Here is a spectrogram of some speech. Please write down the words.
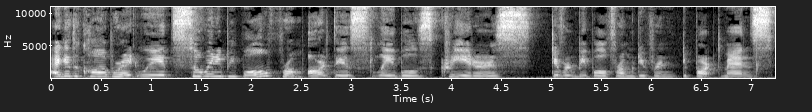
I get to collaborate with so many people from artists, labels, creators, different people from different departments.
